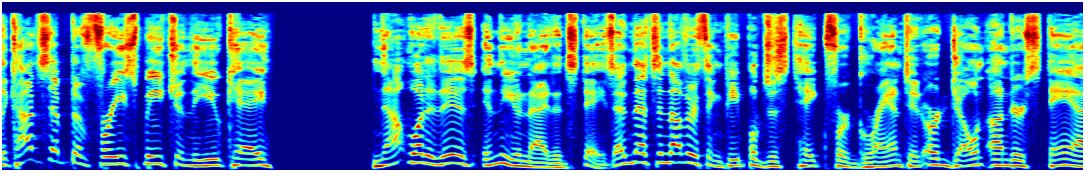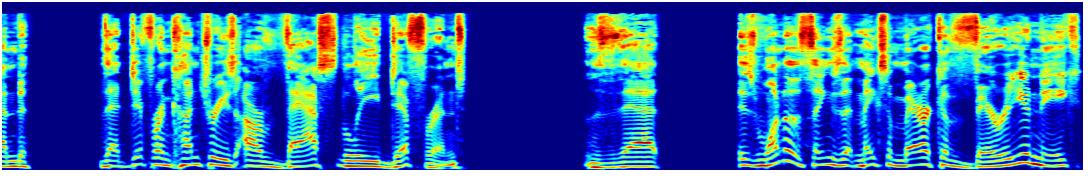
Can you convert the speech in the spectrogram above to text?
the concept of free speech in the UK, not what it is in the United States. And that's another thing people just take for granted or don't understand that different countries are vastly different. That is one of the things that makes America very unique.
